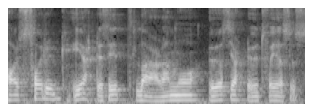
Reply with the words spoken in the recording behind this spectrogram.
har sorg i hjertet sitt, lær dem å øse hjertet ut for Jesus.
